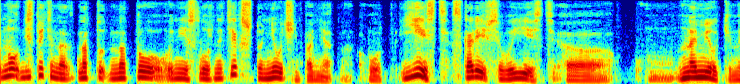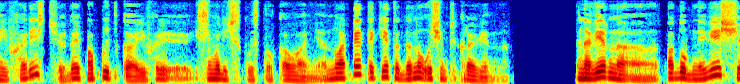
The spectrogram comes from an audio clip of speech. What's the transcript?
ну, действительно, на то, на то не сложный текст, что не очень понятно. Вот. Есть, скорее всего, есть намеки на Евхаристию, да, и попытка евхари... символического истолкования, но опять-таки это дано очень прикровенно. Наверное, подобные вещи,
